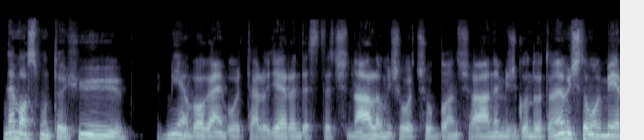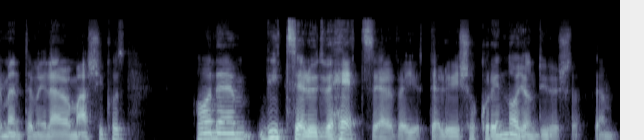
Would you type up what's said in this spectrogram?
nem azt mondta, hogy hű, milyen vagány voltál, hogy elrendezted, nálam is olcsóbban, s á, nem is gondoltam, nem is tudom, hogy miért mentem el el a másikhoz, hanem viccelődve, heccelve jött elő, és akkor én nagyon dühös lettem.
